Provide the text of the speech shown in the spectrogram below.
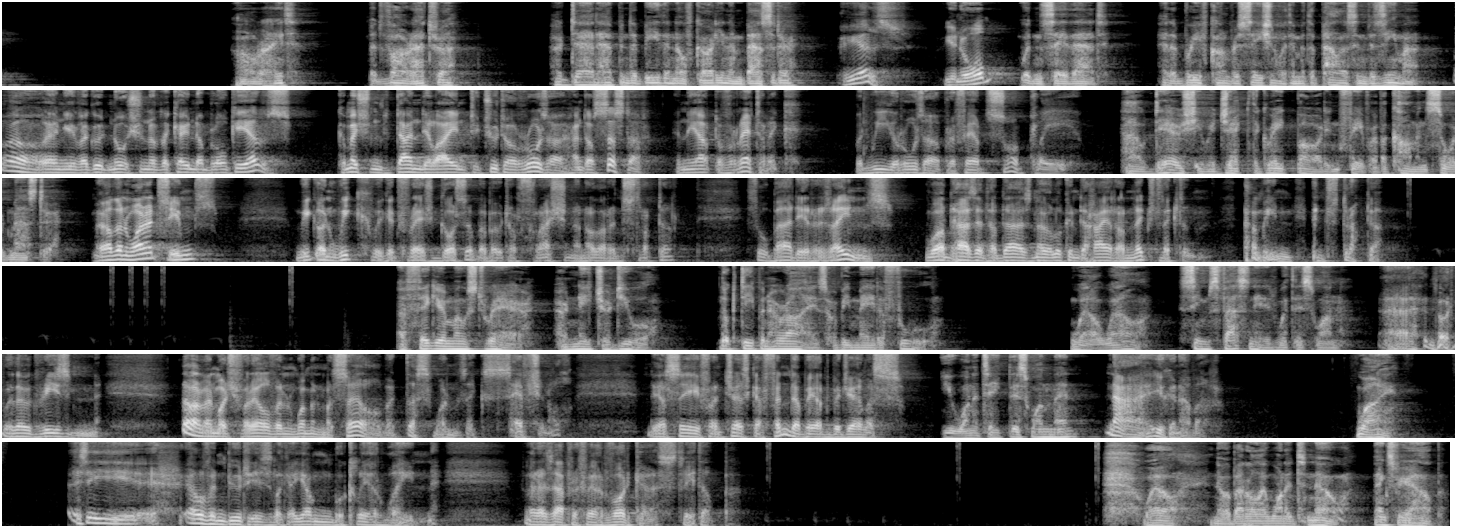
All right. But var Attre? Her dad happened to be the Nilfgaardian ambassador? He is. You know him? Wouldn't say that. Had a brief conversation with him at the palace in Vizima. Well, then you've a good notion of the kind of bloke he is. Commissioned Dandelion to tutor Rosa and her sister in the art of rhetoric. But we, Rosa, preferred swordplay. How dare she reject the great bard in favor of a common swordmaster? More than one, it seems. Week on week, we get fresh gossip about her thrashing another instructor. So bad he resigns. Word has it her dad's now looking to hire her next victim. I mean, instructor. A figure most rare, her nature dual. Look deep in her eyes or be made a fool. Well, well, seems fascinated with this one. Ah, not without reason. Never been much for elven women myself, but this one's exceptional. Dare say Francesca Findabair be jealous. You want to take this one then? Nah, you can have her. Why? See, elven beauty's like a young Beauclair wine, whereas I prefer vodka straight up. Well, know about all I wanted to know. Thanks for your help.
